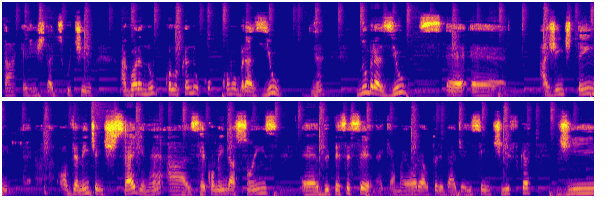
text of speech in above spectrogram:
tá? que a gente está discutindo. Agora, no, colocando como Brasil, né? no Brasil, é, é, a gente tem, é, obviamente, a gente segue né, as recomendações é, do IPCC, né, que é a maior autoridade aí científica de,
